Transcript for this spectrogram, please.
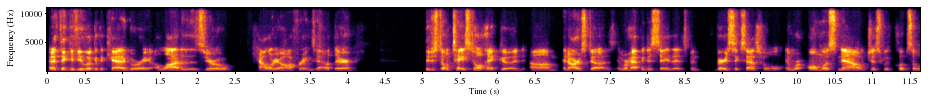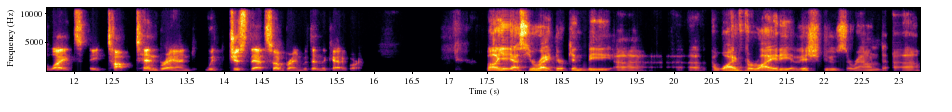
And I think if you look at the category, a lot of the zero calorie offerings out there, they just don't taste all that good. Um, and ours does. And we're happy to say that it's been very successful. And we're almost now, just with Calypso Lights, a top 10 brand with just that sub brand within the category. Well, yes, you're right. There can be uh, a, a, wide variety of issues around uh,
